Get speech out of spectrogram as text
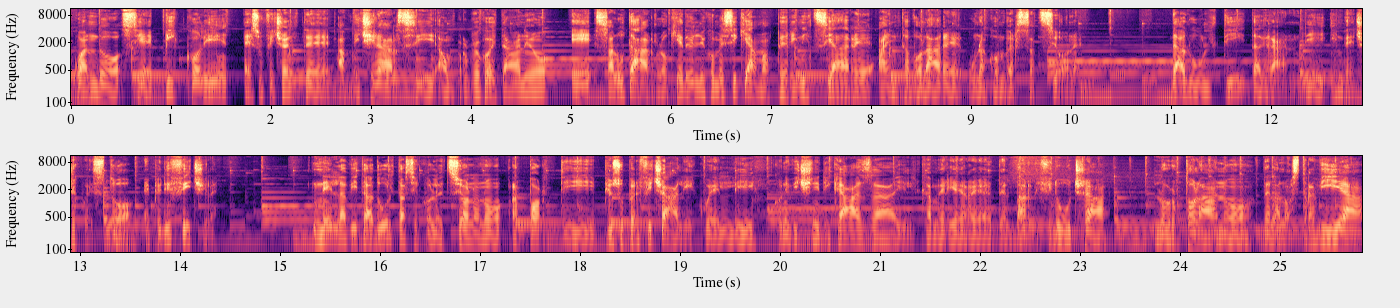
Quando si è piccoli è sufficiente avvicinarsi a un proprio coetaneo e salutarlo, chiedergli come si chiama per iniziare a intavolare una conversazione. Da adulti, da grandi, invece questo è più difficile. Nella vita adulta si collezionano rapporti più superficiali, quelli con i vicini di casa, il cameriere del bar di fiducia, l'ortolano della nostra via,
